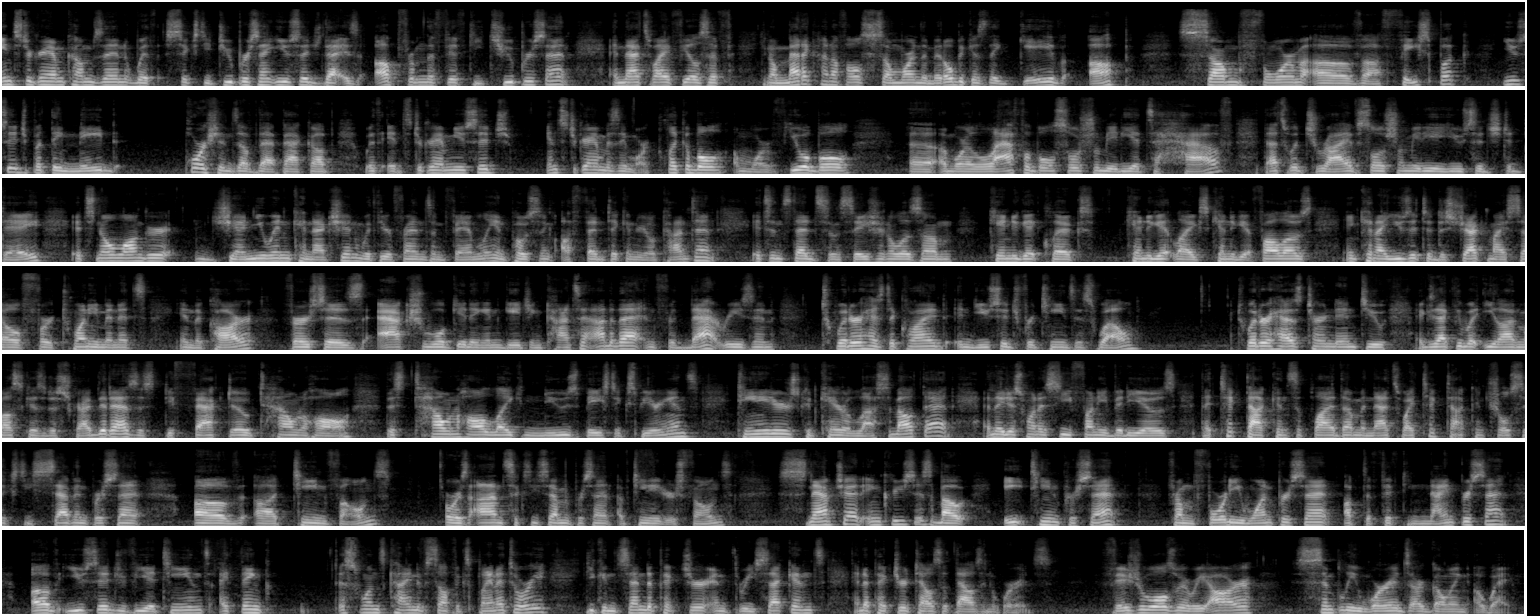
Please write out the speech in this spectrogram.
Instagram comes in with 62% usage. That is up from the 52%. And that's why it feels if, you know, Meta kind of falls somewhere in the middle because they gave up some form of uh, Facebook usage, but they made portions of that back up with Instagram usage. Instagram is a more clickable, a more viewable, uh, a more laughable social media to have. That's what drives social media usage today. It's no longer genuine connection with your friends and family and posting authentic and real content. It's instead sensationalism. Can you get clicks? Can you get likes? Can you get follows? And can I use it to distract myself for 20 minutes in the car versus actual getting engaging content out of that? And for that reason, Twitter has declined in usage for teens as well. Twitter has turned into exactly what Elon Musk has described it as this de facto town hall, this town hall like news based experience. Teenagers could care less about that, and they just want to see funny videos that TikTok can supply them, and that's why TikTok controls 67% of uh, teen phones, or is on 67% of teenagers' phones. Snapchat increases about 18% from 41% up to 59% of usage via teens. I think this one's kind of self explanatory. You can send a picture in three seconds, and a picture tells a thousand words. Visuals, where we are, simply words are going away.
